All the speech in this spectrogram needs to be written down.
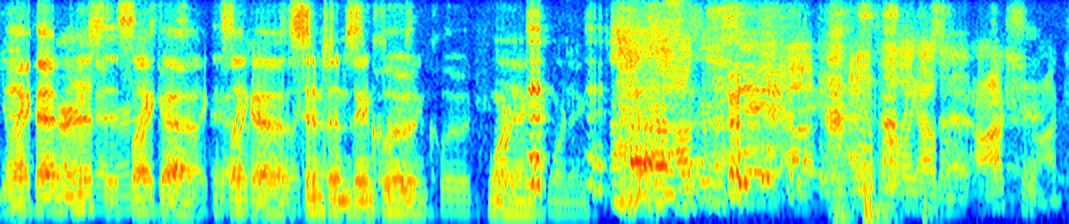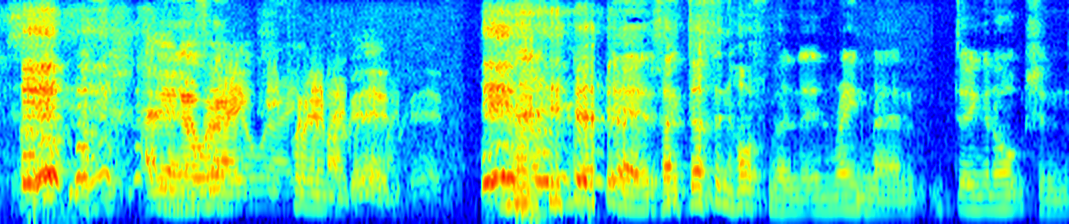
You like that, Ernest? It's like a, it's like a symptoms include warning. Warning. I was gonna say, uh, I felt like I was at an auction. So I didn't know where like- I put in my bid. yeah, it's like Dustin Hoffman in Rain Man doing an auction,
